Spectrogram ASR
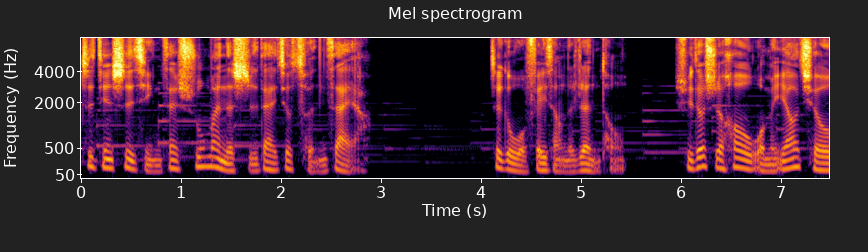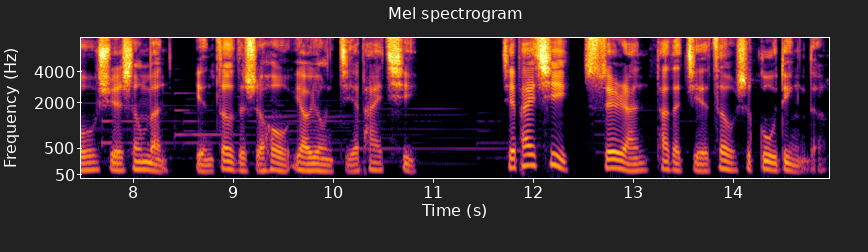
这件事情在舒曼的时代就存在啊。这个我非常的认同。许多时候，我们要求学生们演奏的时候要用节拍器。节拍器虽然它的节奏是固定的，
